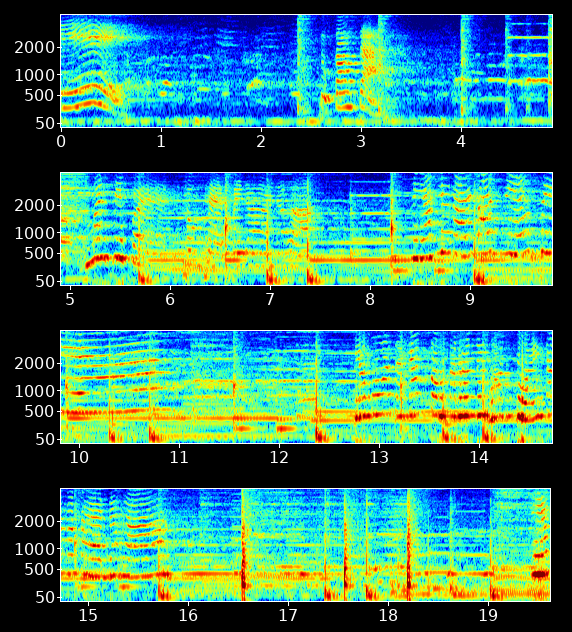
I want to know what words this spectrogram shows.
นี้ถูกต้องจ้ะไม่ใช่แฟนทำแทนไม่ได้นะคะ เสียงอยู่ไหนคะเสียงเสียงอย่ามัวแต่นั่งตรงตะลึงในความสวยตะกะแตนนะคะเสียง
